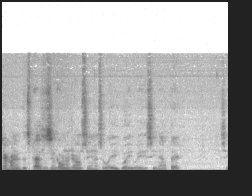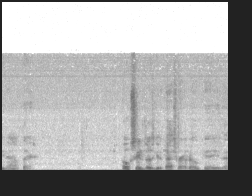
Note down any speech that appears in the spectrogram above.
Never mind, if this pass isn't going to John Cena. So wait, wait, wait. Cena out there? Cena out there? Oh, Cena does get a pass route. Okay, then.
